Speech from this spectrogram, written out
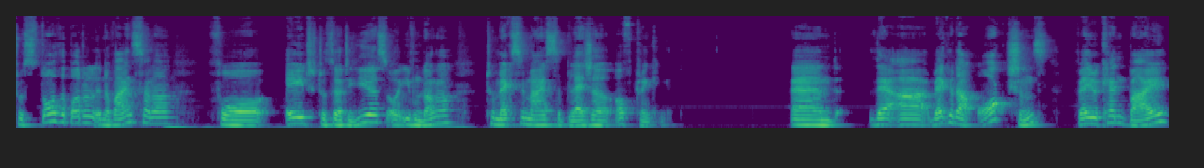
to store the bottle in a wine cellar for 8 to 30 years or even longer to maximize the pleasure of drinking it. And there are regular auctions where you can buy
